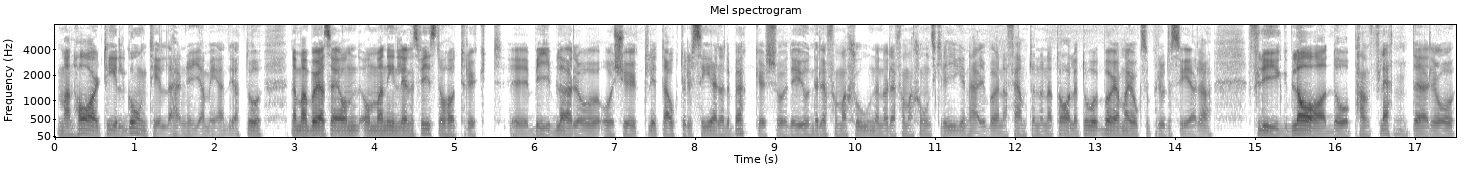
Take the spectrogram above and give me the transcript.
man har tillgång till det här nya mediet. Och när man börjar säga om, om man inledningsvis då har tryckt eh, biblar och, och kyrkligt auktoriserade böcker så det är ju under reformationen och reformationskrigen här i början av 1500-talet. Då börjar man ju också producera flygblad och pamfletter och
